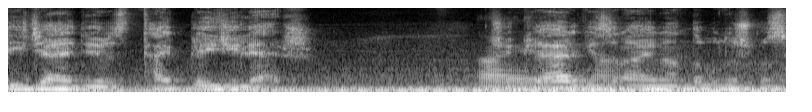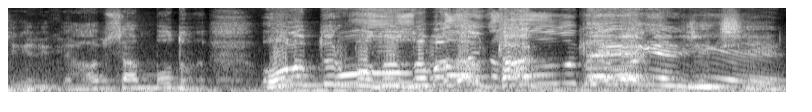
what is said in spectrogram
rica ediyoruz takipçiler. Çünkü Aynen herkesin ya. aynı anda buluşması gerekiyor. Abi sen bodo... Oğlum dur bodozlamadan taklaya geleceksin. gel.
